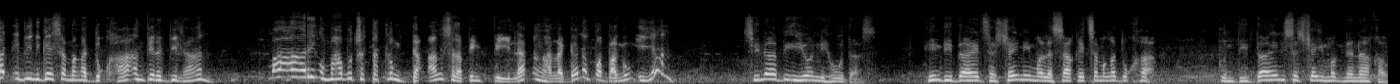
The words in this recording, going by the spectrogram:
at ibinigay sa mga dukha ang pinagbilhan? Maaaring umabot sa tatlong daang salaping pilak ang halaga ng pabangong iyan. Sinabi iyon ni Judas, hindi dahil sa siya'y may malasakit sa mga dukha, kundi dahil sa siya'y magnanakaw.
